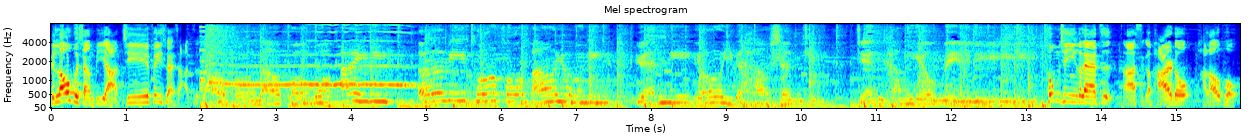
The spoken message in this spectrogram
跟老婆相比啊，劫匪算啥子？老婆老婆我爱你，阿弥陀佛保佑你，愿你有一个好身体，健康又美丽。重庆一个男子啊，是个耙耳朵，怕老婆。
